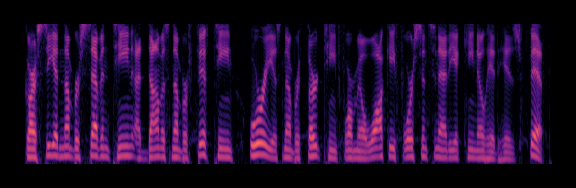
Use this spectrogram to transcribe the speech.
Garcia number 17, Adames number 15, Urias number 13 for Milwaukee. For Cincinnati, Aquino hit his fifth.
